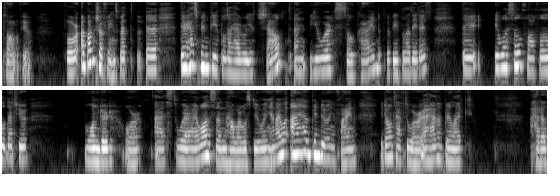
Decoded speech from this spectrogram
to all of you for a bunch of things but uh, there has been people that have reached out and you were so kind the people that did it they it was so thoughtful that you wondered or asked where I was and how I was doing and I, I have been doing fine you don't have to worry. I haven't been like had a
